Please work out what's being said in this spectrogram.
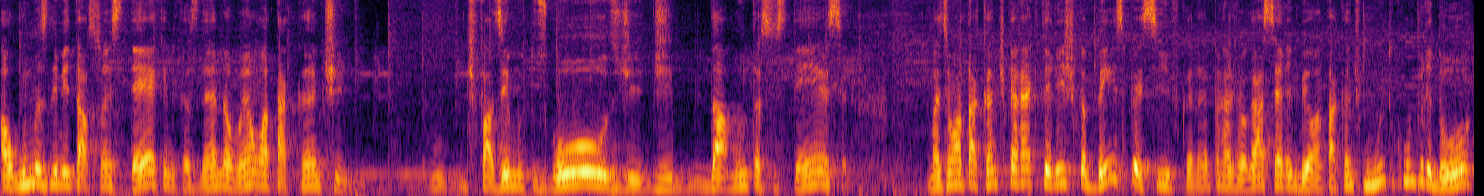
algumas limitações técnicas, né? Não é um atacante de fazer muitos gols, de, de dar muita assistência, mas é um atacante de característica bem específica, né? Para jogar a Série B, é um atacante muito cumpridor,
